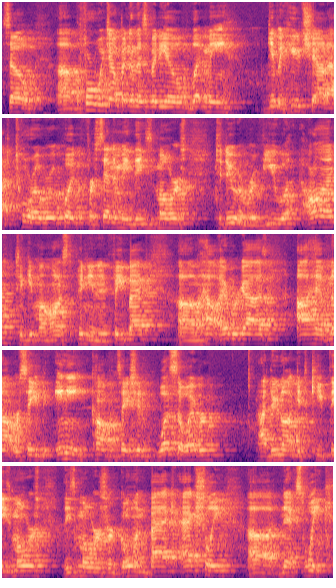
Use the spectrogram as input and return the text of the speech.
So uh, before we jump into this video, let me give a huge shout out to Toro real quick for sending me these mowers to do a review on to get my honest opinion and feedback. Um, however, guys, I have not received any compensation whatsoever I do not get to keep these mowers. These mowers are going back actually uh, next week.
